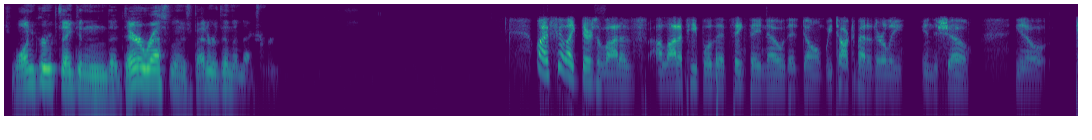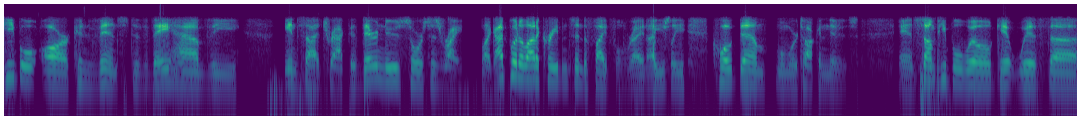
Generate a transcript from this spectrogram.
It's one group thinking that their wrestling is better than the next group. Well, I feel like there's a lot of a lot of people that think they know that don't. We talked about it early in the show. You know, people are convinced that they have the inside track, that their news source is right. Like I put a lot of credence into Fightful, right? I usually quote them when we're talking news. And some people will get with uh,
